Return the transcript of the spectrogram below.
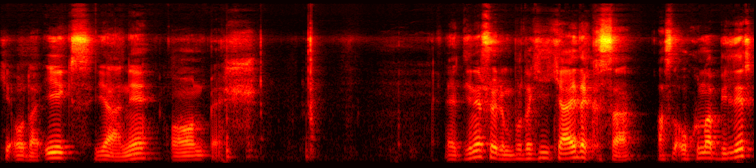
ki o da x yani 15. Evet yine söyleyeyim buradaki hikaye de kısa. Aslında okunabilir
